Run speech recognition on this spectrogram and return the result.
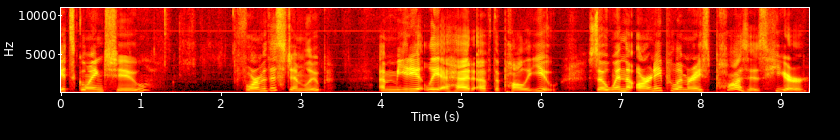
it's going to form of the stem loop immediately ahead of the poly-U. So when the RNA polymerase pauses here,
